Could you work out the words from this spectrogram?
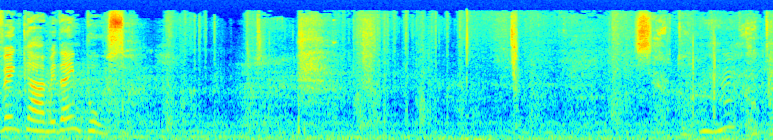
Vem cá, me dá impulso. Certo? Pronta?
